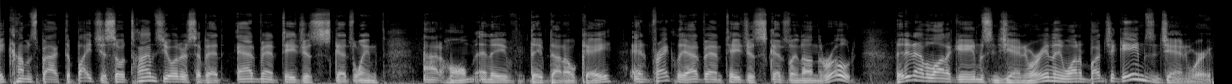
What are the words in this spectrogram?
it comes back to bite you. So at times the Oilers have had advantageous scheduling at home, and they've they've done okay. And frankly, advantageous scheduling on the road. They didn't have a lot of games in January, and they won a bunch of games in January.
